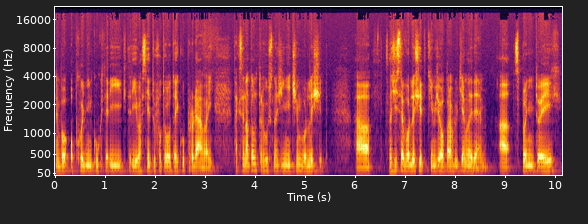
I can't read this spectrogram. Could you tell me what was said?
nebo obchodníků, který, který vlastně tu fotovoltaiku prodávají, tak se na tom trhu snaží něčím odlišit. A snaží se odlišit tím, že opravdu těm lidem a splní to jejich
